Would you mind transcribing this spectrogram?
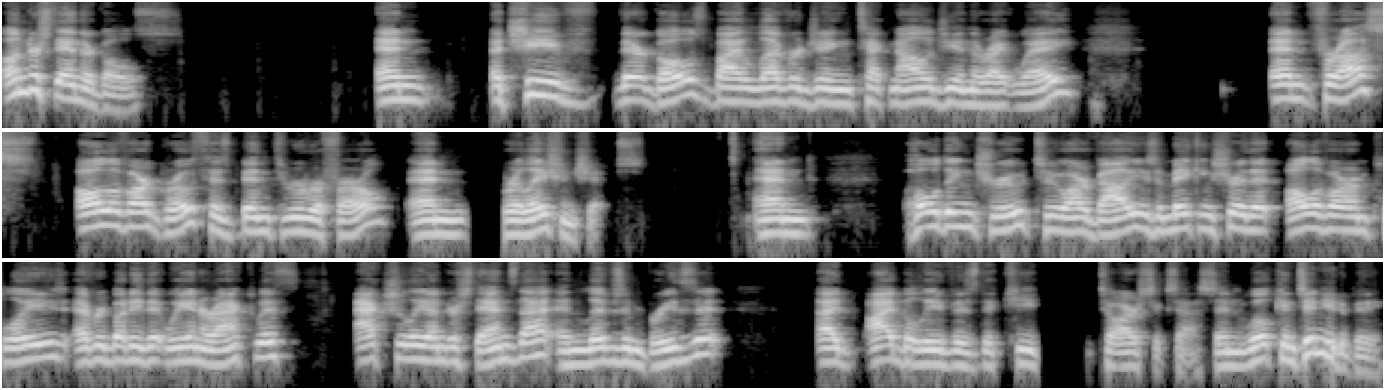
understand their goals and achieve their goals by leveraging technology in the right way. And for us, all of our growth has been through referral and relationships and holding true to our values and making sure that all of our employees, everybody that we interact with, actually understands that and lives and breathes it. I, I believe is the key to our success and will continue to be.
